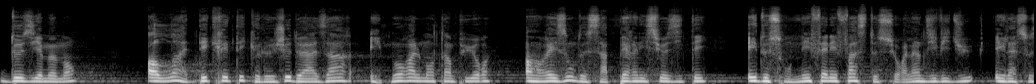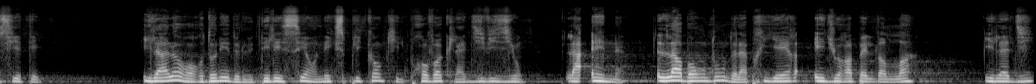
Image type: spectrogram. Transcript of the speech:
Deuxièmement, Allah a décrété que le jeu de hasard est moralement impur en raison de sa perniciosité et de son effet néfaste sur l'individu et la société. Il a alors ordonné de le délaisser en expliquant qu'il provoque la division, la haine, l'abandon de la prière et du rappel d'Allah. Il a dit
